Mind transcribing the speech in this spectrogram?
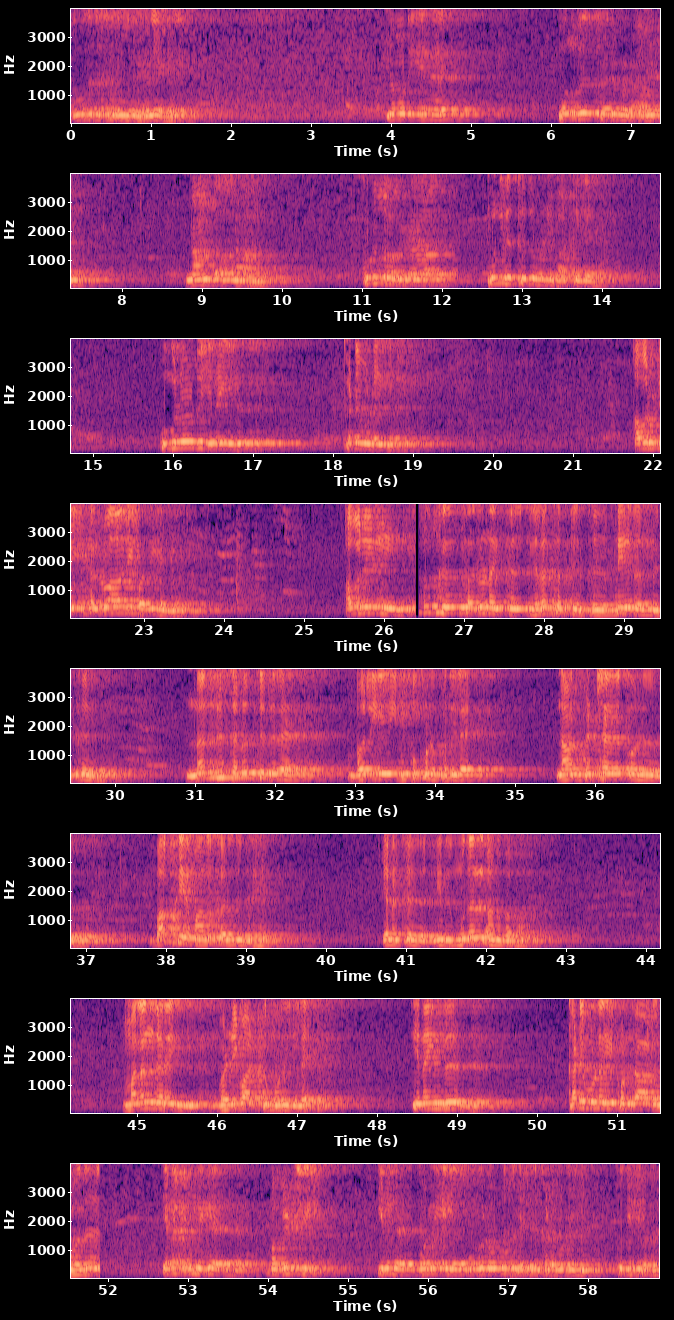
சகோதர சகோதரிகளே நம்முடைய பங்கு பெருவிழாவில் நான்காம் நாள் குடும்ப விழா புனித திரு வழிபாட்டிலே உங்களோடு இணைந்து கடவுளை அவருடைய கல்வாரி பலியை அவரின் அன்புக்கு கருணைக்கு இரக்கத்திற்கு பேரன்பிற்கு நன்றி செலுத்துகிற பலியை ஒப்புக் கொடுப்பதில் நான் பெற்ற ஒரு பாக்கியமாக கருதுகிறேன். எனக்கு இது முதல் அனுபவம். மலங்கரை வழிபாட்டு முறையிலே இணைந்து கடவுளை கொண்டாடுவது எனக்கு மிக மகிழ்ச்சி. இந்த முறையில் உங்களோடு சேர்ந்து கடவுளை துதிப்பது.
